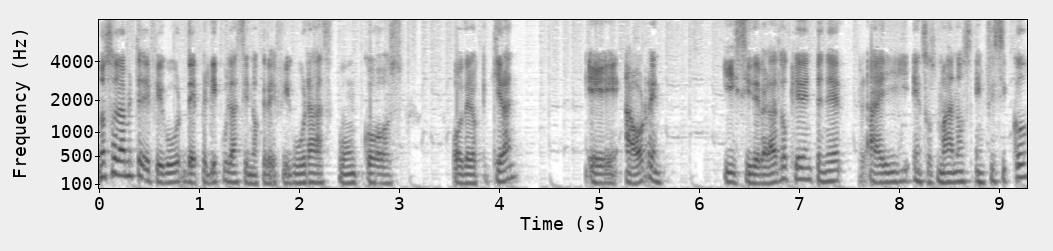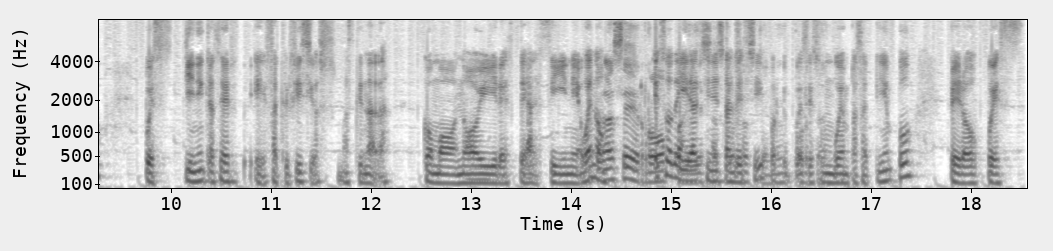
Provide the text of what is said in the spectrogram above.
no solamente de, figur de películas, sino que de figuras, funcos o de lo que quieran, eh, ahorren. Y si de verdad lo quieren tener ahí en sus manos en físico, pues tienen que hacer eh, sacrificios, más que nada, como no ir este, al cine. Bueno, eso de ir al cine tal vez sí, porque pues es un buen pasatiempo, pero pues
